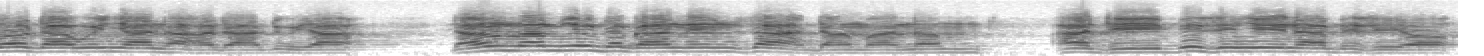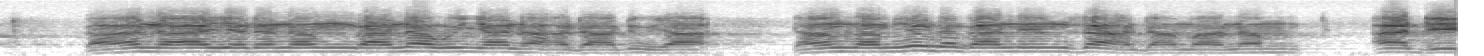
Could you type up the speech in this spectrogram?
သောတာဝိညာဏဓာတုယ တံသမယုတ်တကနိသဓမ္မနံအတ္တိပစ္စယေနပစ္စယောကာနာယတနံကာနဝိညာဏဓာတုယတံသမယုတ်တကနိသဓမ္မနံအတ္တိ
